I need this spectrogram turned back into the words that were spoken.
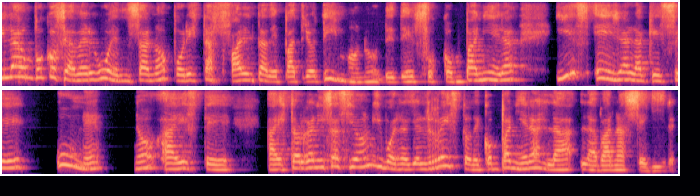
ella un poco se avergüenza, ¿no? Por esta falta de patriotismo, ¿no? De, sus compañeras, y es ella la que se une, ¿no? A, este, a esta organización y bueno, y el resto de compañeras la, la van a seguir.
